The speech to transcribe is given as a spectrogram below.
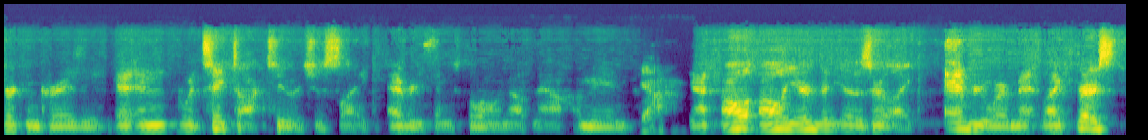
freaking crazy. And, and, with TikTok too, it's just like everything's blowing up now. I mean, yeah, yeah all, all your videos are like everywhere, man. Like first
